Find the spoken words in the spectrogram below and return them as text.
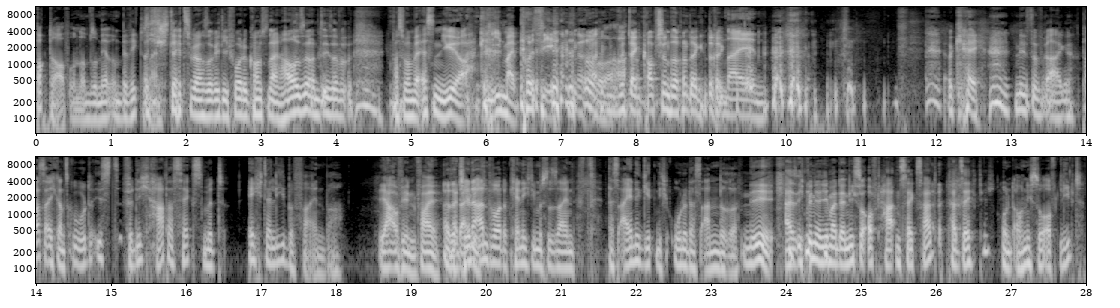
Bock drauf und umso mehr bewegt es Ich einen. stell's mir auch so richtig vor, du kommst nach Hause und diese, was wollen wir essen? Ja, yeah, can eat my pussy. Wird dein Kopf schon so runtergedrückt. Nein. Okay, nächste Frage. Passt eigentlich ganz gut. Ist für dich harter Sex mit echter Liebe vereinbar? Ja, auf jeden Fall. Also Natürlich. deine Antwort kenne ich, die müsste sein, das eine geht nicht ohne das andere. Nee, also ich bin ja jemand, der nicht so oft harten Sex hat, tatsächlich. Und auch nicht so oft liebt.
